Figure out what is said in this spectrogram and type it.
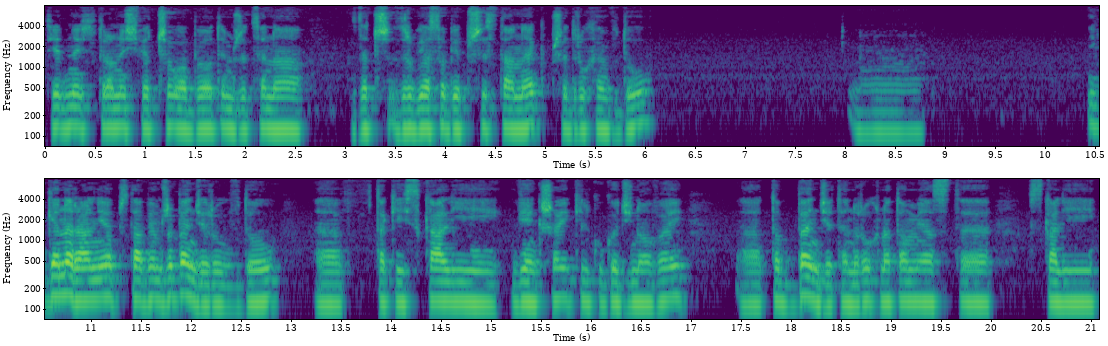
Z jednej strony świadczyłoby o tym, że cena zrobiła sobie przystanek przed ruchem w dół. I generalnie obstawiam, że będzie ruch w dół e, w takiej skali większej, kilkugodzinowej E, to będzie ten ruch, natomiast e, w skali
